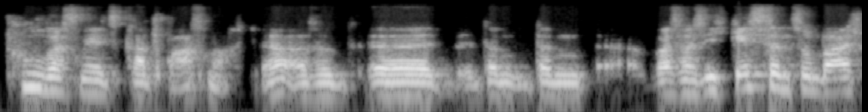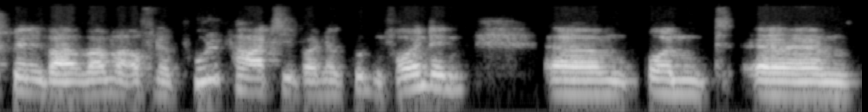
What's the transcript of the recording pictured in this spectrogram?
tue, was mir jetzt gerade Spaß macht. Ja, also äh, dann, dann, was weiß ich, gestern zum Beispiel war, waren wir auf einer Poolparty bei einer guten Freundin ähm, und ähm,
